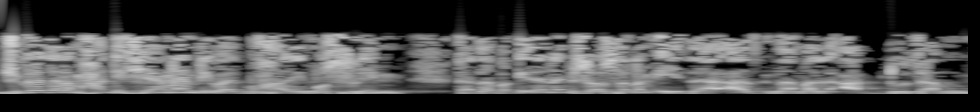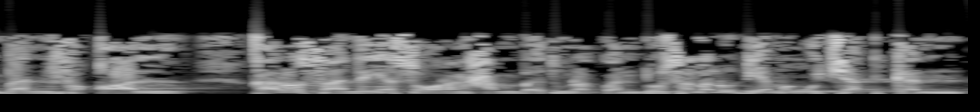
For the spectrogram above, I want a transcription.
Juga dalam hadis yang lain riwayat Bukhari Muslim, kata baginda Nabi SAW, "Idza aznamal abdu dzamban faqal." Kalau seandainya seorang hamba itu melakukan dosa lalu dia mengucapkan,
